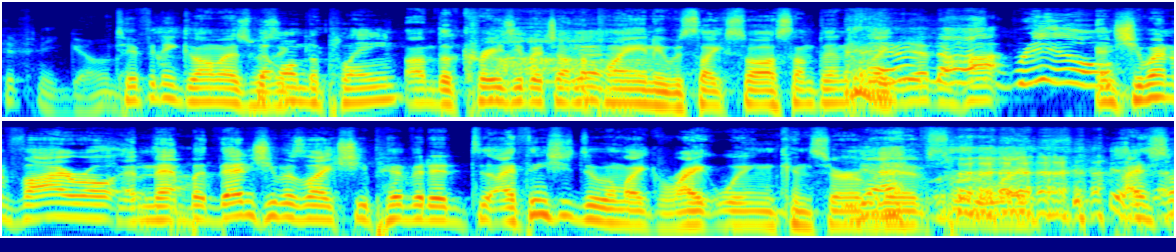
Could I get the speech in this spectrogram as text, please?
Tiffany Gomez. Tiffany Gomez was on a- the plane? on the crazy bitch on the plane who was like saw something like yeah, the hot. real. and she went viral and then but then she was like she pivoted to I think she's doing like right wing conservative Yeah. sort of like I saw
